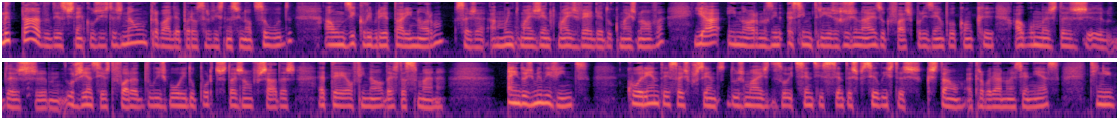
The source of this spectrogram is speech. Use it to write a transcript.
metade desses ginecologistas não trabalha para o Serviço Nacional de Saúde. Há um desequilíbrio etário enorme, ou seja, há muito mais gente mais velha do que mais nova, e há enormes assimetrias regionais, o que faz, por exemplo, com que algumas das, eh, das eh, urgências de fora de Lisboa e do Porto estejam fechadas até ao final desta semana. Em 2020, 46% dos mais de 860 especialistas que estão a trabalhar no SNS tinham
